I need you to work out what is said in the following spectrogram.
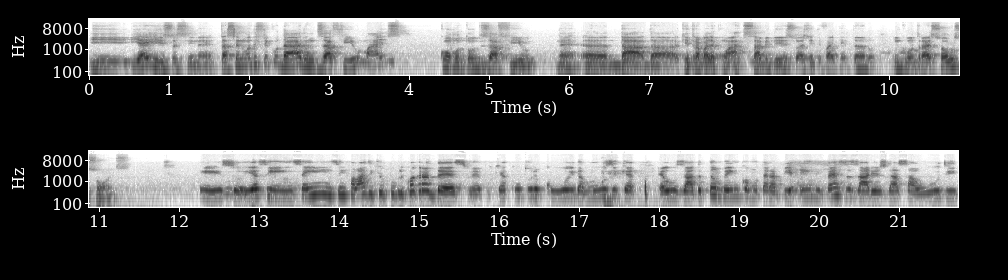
E, e é isso, assim, né? Está sendo uma dificuldade, um desafio, mas como todo desafio, né? Uh, da, da, quem trabalha com arte sabe disso, a gente vai tentando encontrar as soluções. Isso, e assim, sem, sem falar de que o público agradece, né? Porque a cultura cuida, a música é usada também como terapia em diversas áreas da saúde.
